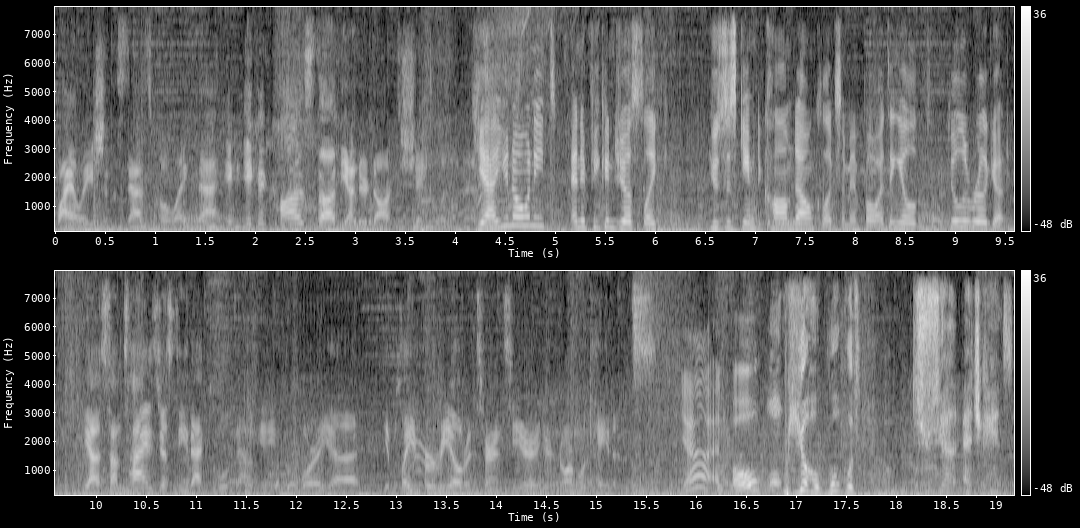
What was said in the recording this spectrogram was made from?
violation of the status quo like that, it, it could cause the, the underdog to shake a little bit. Yeah, you know, and he and if he can just like use this game to calm down, collect some info, I think he'll he'll do really good. Yeah, sometimes you just need that cool down game before you uh, you play for real, return to your, your normal cadence. Yeah, and oh, whoa, yo, what was? Did you see that edge cans?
